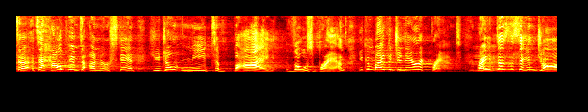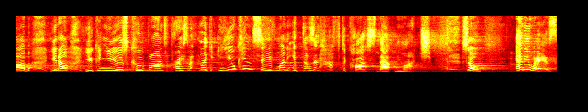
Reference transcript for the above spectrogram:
to, to help him to understand you don't need to buy those brands. You can buy the generic brand, right? It does the same job. You know, you can use coupons, price, like you can save money. It doesn't have to cost that much. So, anyways,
